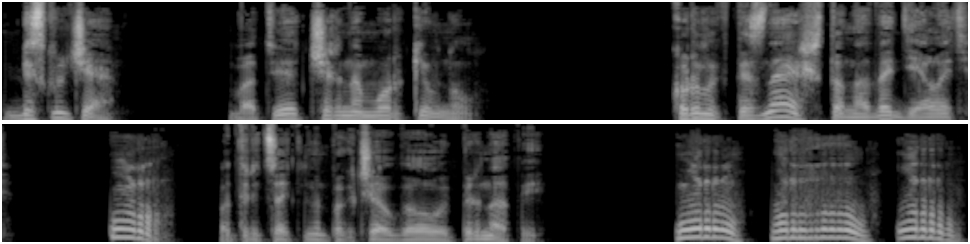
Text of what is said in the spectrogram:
Без ключа?» В ответ Черномор кивнул. «Курлык, ты знаешь, что надо делать?» «Ур!» — отрицательно покачал головой пернатый. «Ур! Ур! Ур!»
